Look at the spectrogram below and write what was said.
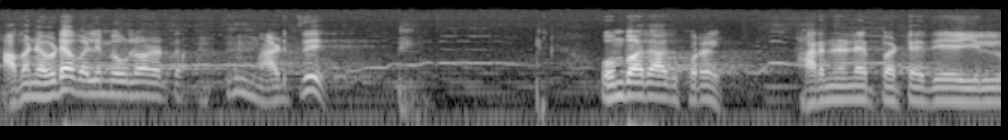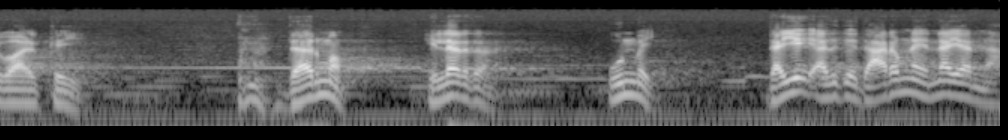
அவனை விட வலிமை உள்ளவன் அர்த்தம். அடுத்து ஒன்பதாவது குரல். அறநிலைப்பட்டதே இல்வாழ்க்கை தர்மம் இல்லறதான. உண்மை. தயை அதுக்கு தரம்னா என்ன ஏன்னா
